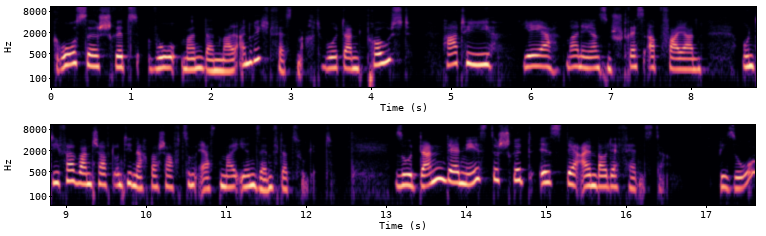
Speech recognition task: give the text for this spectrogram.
große Schritt, wo man dann mal ein Richtfest macht, wo dann Prost, Party, yeah, mal den ganzen Stress abfeiern und die Verwandtschaft und die Nachbarschaft zum ersten Mal ihren Senf dazu gibt. So, dann der nächste Schritt ist der Einbau der Fenster. Wieso?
